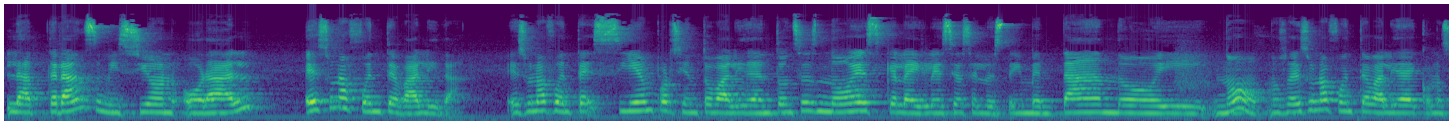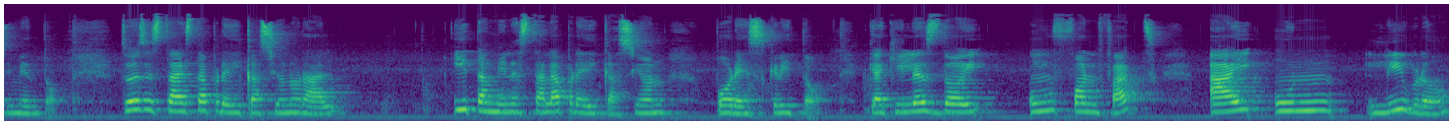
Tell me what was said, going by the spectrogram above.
la transmisión oral es una fuente válida, es una fuente 100% válida, entonces no es que la iglesia se lo esté inventando y no, o sea, es una fuente válida de conocimiento. Entonces está esta predicación oral y también está la predicación por escrito, que aquí les doy un fun fact. Hay un libro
